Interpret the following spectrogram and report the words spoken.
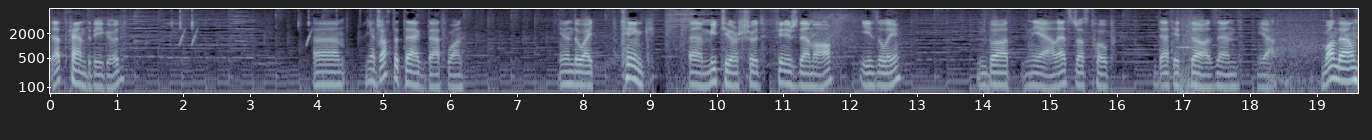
that can't be good. Um, yeah, just attack that one. Even though I think uh, Meteor should finish them off easily. But yeah, let's just hope that it does and yeah. One down,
